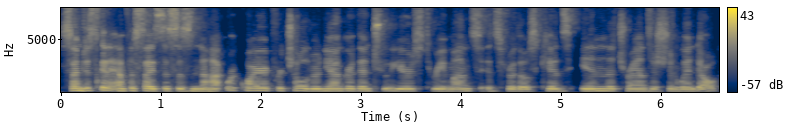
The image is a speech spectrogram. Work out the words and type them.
So I'm just going to emphasize this is not required for children younger than two years, three months. It's for those kids in the transition window.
